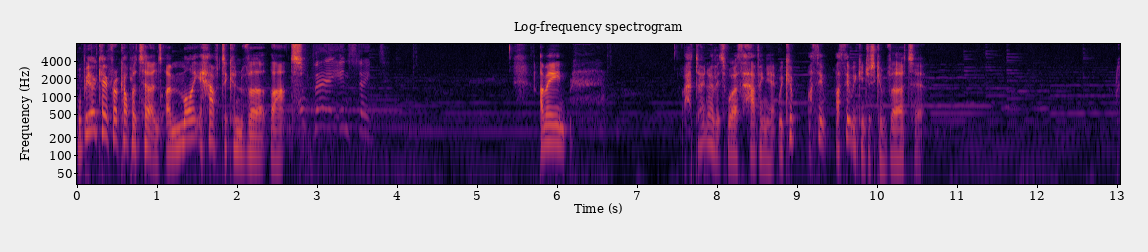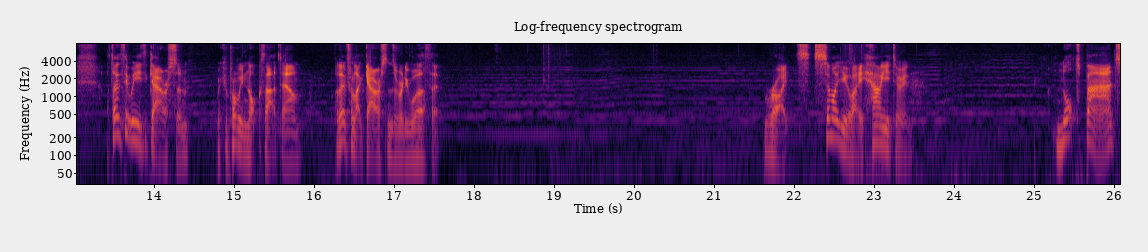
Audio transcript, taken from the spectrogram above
We'll be okay for a couple of turns. I might have to convert that. I mean, I don't know if it's worth having it. We could. I think. I think we can just convert it. I don't think we need the garrison. We can probably knock that down. I don't feel like garrisons are really worth it. Right, Sima Yue, how are you doing? Not bad.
